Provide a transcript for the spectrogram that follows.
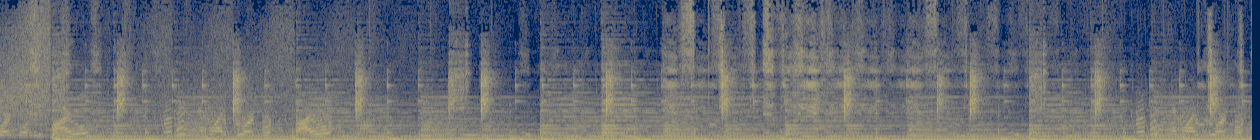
are going viral. NYU are going viral. NYU are going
